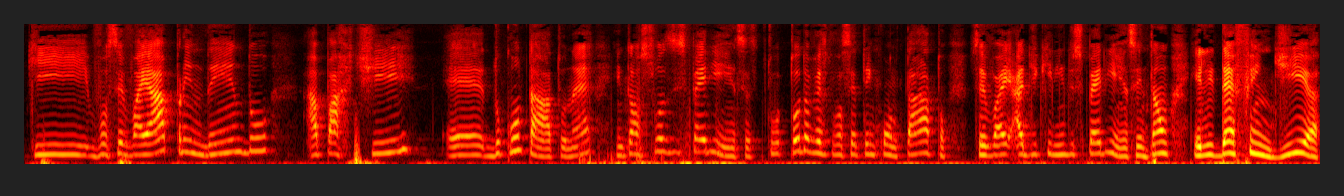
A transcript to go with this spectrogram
que você vai aprendendo a partir é, do contato, né? Então, as suas experiências, tu, toda vez que você tem contato, você vai adquirindo experiência. Então, ele defendia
